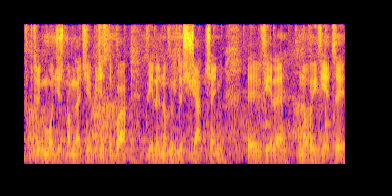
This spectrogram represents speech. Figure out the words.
w którym młodzież mam nadzieję będzie zdobyła wiele nowych doświadczeń, wiele nowej wiedzy.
